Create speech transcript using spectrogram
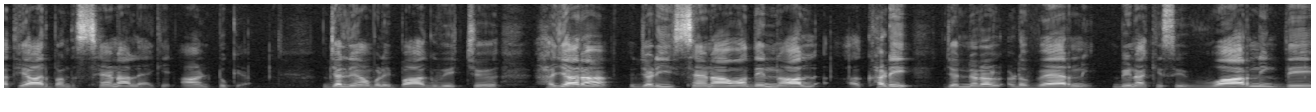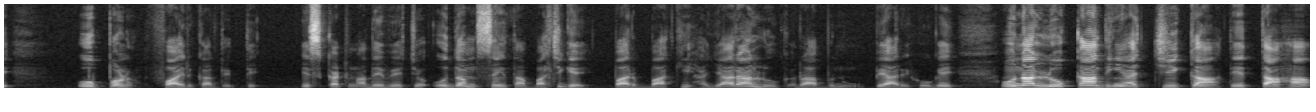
ਹਥਿਆਰਬੰਦ ਸੈਨਾ ਲੈ ਕੇ ਆਣ ਟੁਕਿਆ। ਜਲਿਆਂਵਾਲੇ ਬਾਗ ਵਿੱਚ ਹਜ਼ਾਰਾਂ ਜੜੀ ਸੈਨਾਵਾਂ ਦੇ ਨਾਲ ਅ, ਖੜੇ ਜਨਰਲ ਅਡਵਾਇਰ ਨੇ ਬਿਨਾਂ ਕਿਸੇ ਵਾਰਨਿੰਗ ਦੇ ਓਪਨ ਫਾਇਰ ਕਰ ਦਿੱਤੇ। ਇਸ ਘਟਨਾ ਦੇ ਵਿੱਚ ਉਦਮ ਸਿੰਘ ਤਾਂ ਬਚ ਗਏ, ਪਰ ਬਾਕੀ ਹਜ਼ਾਰਾਂ ਲੋਕ ਰੱਬ ਨੂੰ ਪਿਆਰੇ ਹੋ ਗਏ। ਉਹਨਾਂ ਲੋਕਾਂ ਦੀਆਂ ਚੀਕਾਂ ਤੇ ਧਾਹਾਂ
